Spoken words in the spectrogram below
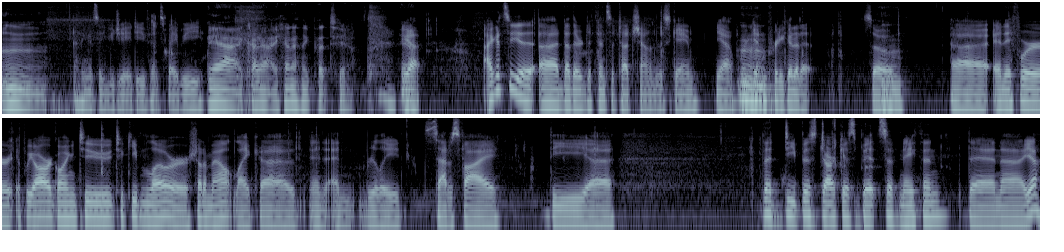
I think it's a UGA defense, baby. yeah i kind of i kind of think that too Yeah. I could see a, another defensive touchdown in this game. Yeah, we're getting pretty good at it. So, uh, and if we're if we are going to to keep them low or shut them out, like uh, and and really satisfy the uh, the deepest darkest bits of Nathan, then uh, yeah,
